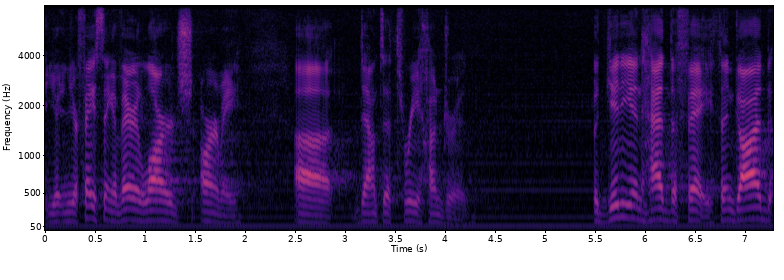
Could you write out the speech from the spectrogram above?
and you're facing a very large army, uh, down to 300. But Gideon had the faith, and God,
